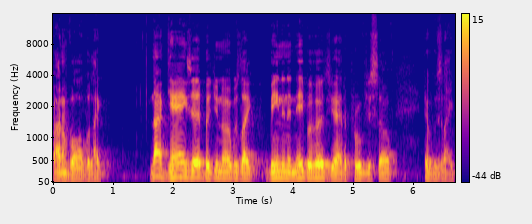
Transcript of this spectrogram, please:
got involved with like not gangs yet, but you know, it was like being in the neighborhoods, you had to prove yourself. It was like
